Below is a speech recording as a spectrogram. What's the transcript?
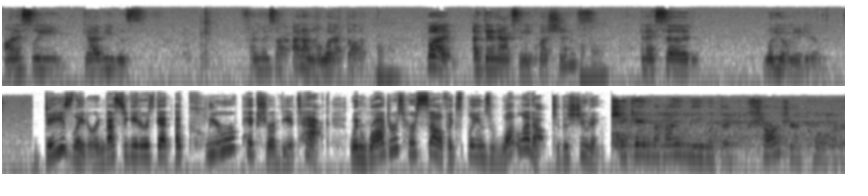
Honestly, Gabby was friendly, so I don't know what I thought. But I didn't ask any questions. And I said, What do you want me to do? Days later, investigators get a clearer picture of the attack when Rodgers herself explains what led up to the shooting. She came behind me with a charger cord,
